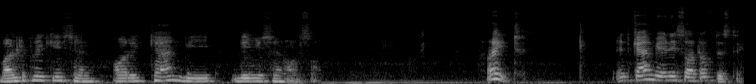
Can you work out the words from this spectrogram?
multiplication or it can be division also. Right? It can be any sort of this thing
